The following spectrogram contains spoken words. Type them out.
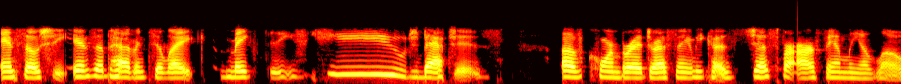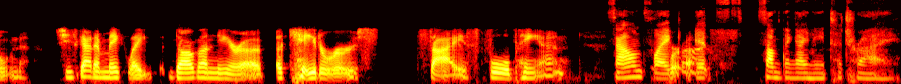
And so she ends up having to like make these huge batches of cornbread dressing because just for our family alone, she's got to make like doggone near a, a caterer's size full pan. Sounds like it's something I need to try.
